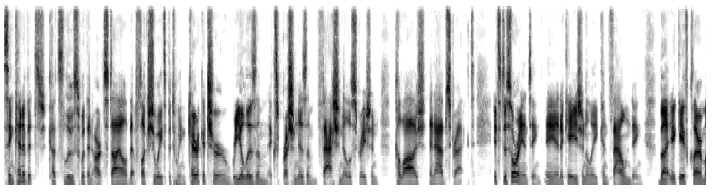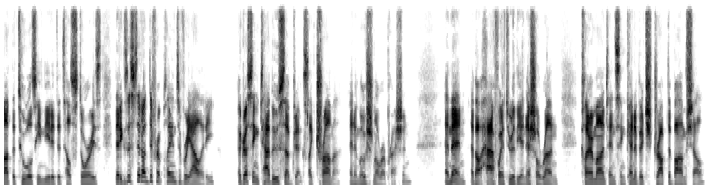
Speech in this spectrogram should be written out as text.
Sienkiewicz cuts loose with an art style that fluctuates between caricature, realism, expressionism, fashion illustration, collage, and abstract. It's disorienting and occasionally confounding, but it gave Claremont the tools he needed to tell stories that existed on different planes of reality, addressing taboo subjects like trauma and emotional repression. And then, about halfway through the initial run, Claremont and Sienkiewicz dropped a bombshell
